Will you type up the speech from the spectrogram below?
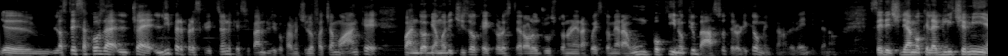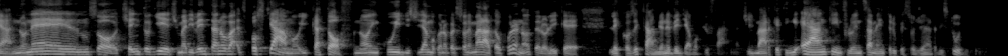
Ehm, la stessa cosa, cioè l'iperprescrizione che si fa nei psicofarmaci, lo facciamo anche quando abbiamo deciso che il colesterolo giusto non era questo, ma era un pochino più basso, te lo lì che aumentano le vendite, no? Se decidiamo che la glicemia non è, non so, 110, ma diventa 90, spostiamo i cut-off, no? In cui decidiamo che una persona è malata oppure no, te lo lì che le cose cambiano e vediamo più farmaci. Il marketing è anche influenzamento di questo genere di studi, quindi.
